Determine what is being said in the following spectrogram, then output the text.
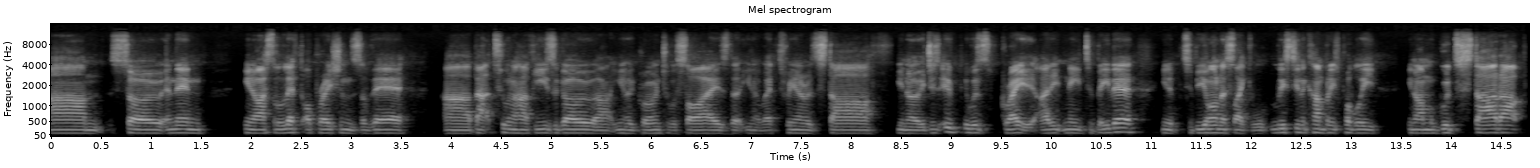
Um, so, and then, you know, I sort of left operations of there uh, about two and a half years ago, uh, you know, grown to a size that, you know, we had 300 staff, you know, it just, it, it, was great. I didn't need to be there. You know, to be honest, like listing a company is probably, you know, I'm a good startup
